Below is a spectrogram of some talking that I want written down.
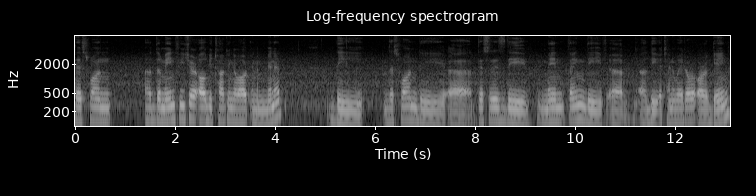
This one uh, the main feature I'll be talking about in a minute. The this one the uh, this is the main thing the uh, uh, the attenuator or gain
